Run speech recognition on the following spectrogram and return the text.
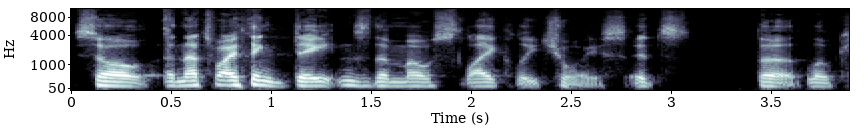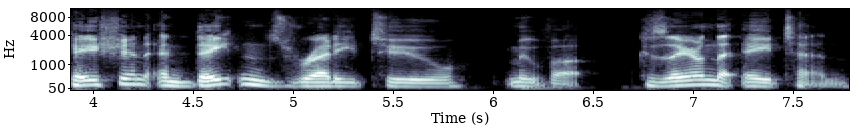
so, and that's why I think Dayton's the most likely choice. It's the location, and Dayton's ready to move up because they're in the A10.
